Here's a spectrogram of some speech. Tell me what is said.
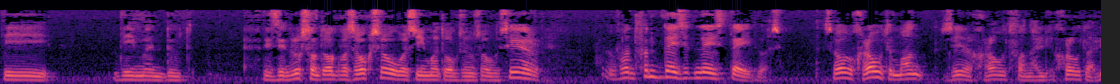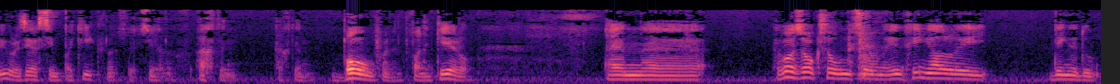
die, die men doet. Dus in Rusland ook was ook zo, was iemand ook zo, zo zeer, van, van deze, deze tijd was. Zo'n grote man, zeer groot, van grote allure, zeer sympathiek, zeer, echt een, echt een boom van een, van een kerel. En uh, was ook zo'n, zo ging allerlei dingen doen.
